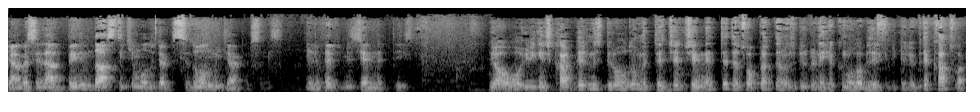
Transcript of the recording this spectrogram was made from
Ya mesela benim Dust 2'm olacak, siz olmayacak mısınız? Diyelim hepimiz cennetteyiz. Ya o ilginç. Kalplerimiz bir olduğu müddetçe cennette de topraklarımız birbirine yakın olabilir gibi geliyor. Bir de kat var.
